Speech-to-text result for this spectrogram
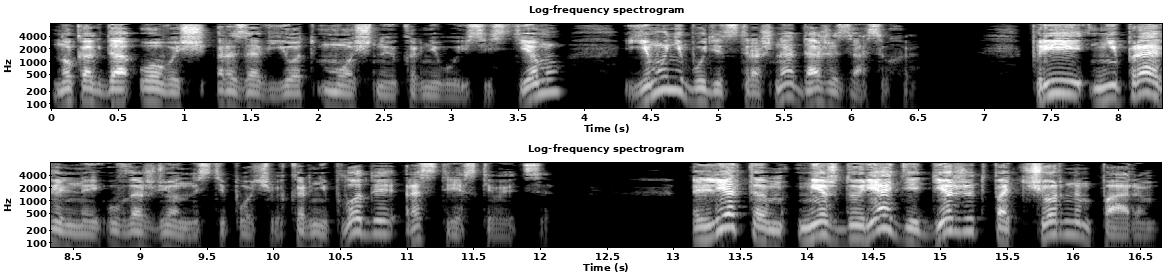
но когда овощ разовьет мощную корневую систему, ему не будет страшна даже засуха. При неправильной увлажненности почвы корнеплоды растрескиваются. Летом междурядье держит под черным паром.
